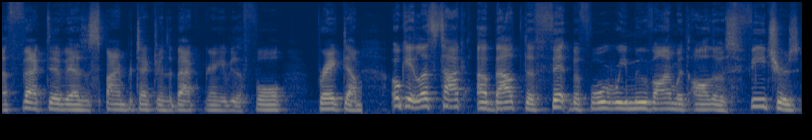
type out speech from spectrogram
effective. as a spine protector in the back. We're gonna give you the full breakdown. Okay, let's talk about the fit before we move on with all those features.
